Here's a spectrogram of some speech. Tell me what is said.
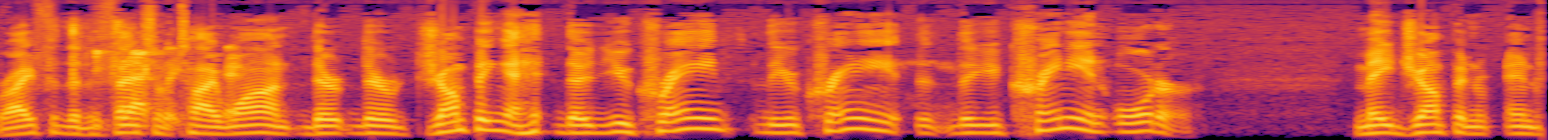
Right for the defense Exactly. of Taiwan, they're they're jumping ahead. The Ukraine, the Ukrainian, the Ukrainian order may jump in, in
